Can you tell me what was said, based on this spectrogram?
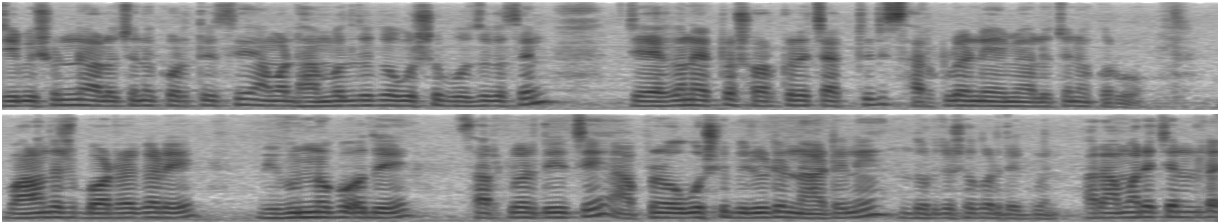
যে বিষয় নিয়ে আলোচনা করতেছি, আমার ঢাম্বল থেকে অবশ্যই বুঝে গেছেন যে এখানে একটা সরকারি চাকরির সার্কুলার নিয়ে আমি আলোচনা করব। বাংলাদেশ বর্ডার গার্ডে বিভিন্ন পদে সার্কুলার দিয়েছে, আপনারা অবশ্যই ভিডিওটা না টেনে ধৈর্য সহকারে দেখবেন। আর আমার এই চ্যানেলটা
